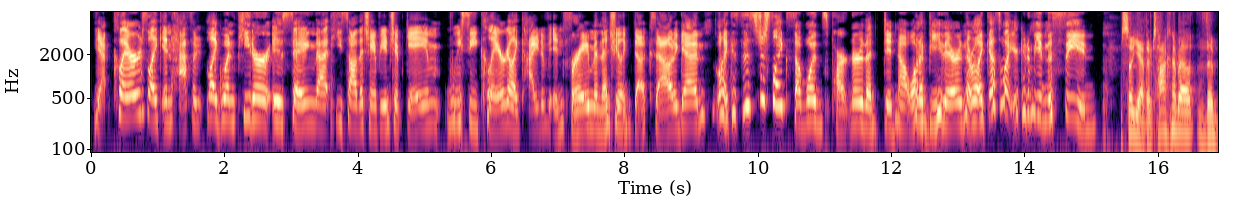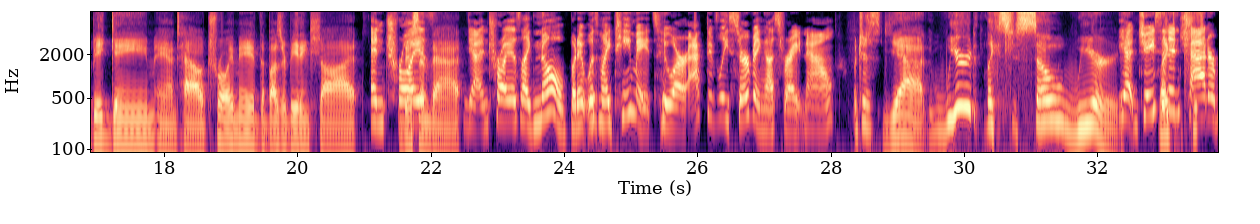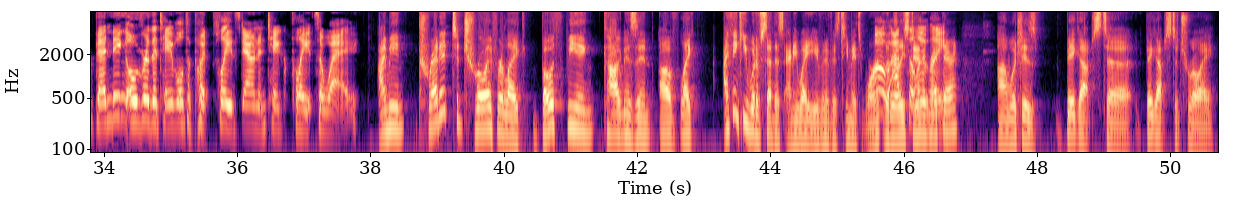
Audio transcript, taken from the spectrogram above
Yeah, Claire's like in half a like when Peter is saying that he saw the championship game, we see Claire like kind of in frame and then she like ducks out again. Like, is this just like someone's partner that did not want to be there and they were like, guess what, you're gonna be in this scene. So yeah, they're talking about the big game and how Troy made the buzzer beating shot, And Troy this and that. Yeah, and Troy is like, no, but it was my teammates who are actively serving us right now, which is Yeah, weird. Like it's just so weird. yeah. Jason Like, and Chad are bending over the table to put plates down and take plates away. I mean, credit to Troy for like both being cognizant of like I think he would have said this anyway, even if his teammates weren't Oh, literally standing right there, uh, which is big ups to big ups to Troy.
